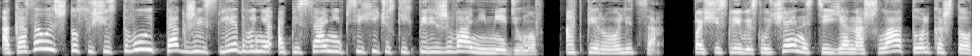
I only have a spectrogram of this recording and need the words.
Оказалось, что существуют также исследования описаний психических переживаний медиумов от первого лица. По счастливой случайности я нашла только что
